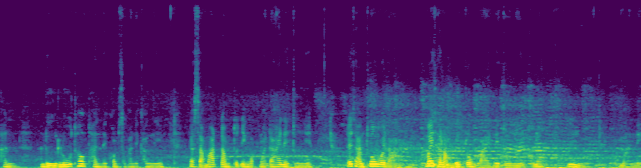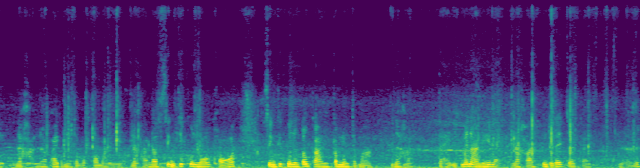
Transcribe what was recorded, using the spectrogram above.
ทัน หรือรู้เท่าทันในความสัมพันธ์ในครั้งนี้ และสามารถนำตนเองออกมาได้ในตรงนี้ ได้ทันช่วงเวลาไม่ถลำลึกลงไปในตรงนี้นะอืมประมาณนี้นะคะหน้าไพ่กำลังจะบอกประมาณนี้นะคะ แล้วสิ่งที่คุณร้องขอสิ่งที่คุณนั้นต้องการกำลังจะมานะคะ แต่อีกไม่นานนี้แหละนะคะ คุณจะได้เจอกันนะ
